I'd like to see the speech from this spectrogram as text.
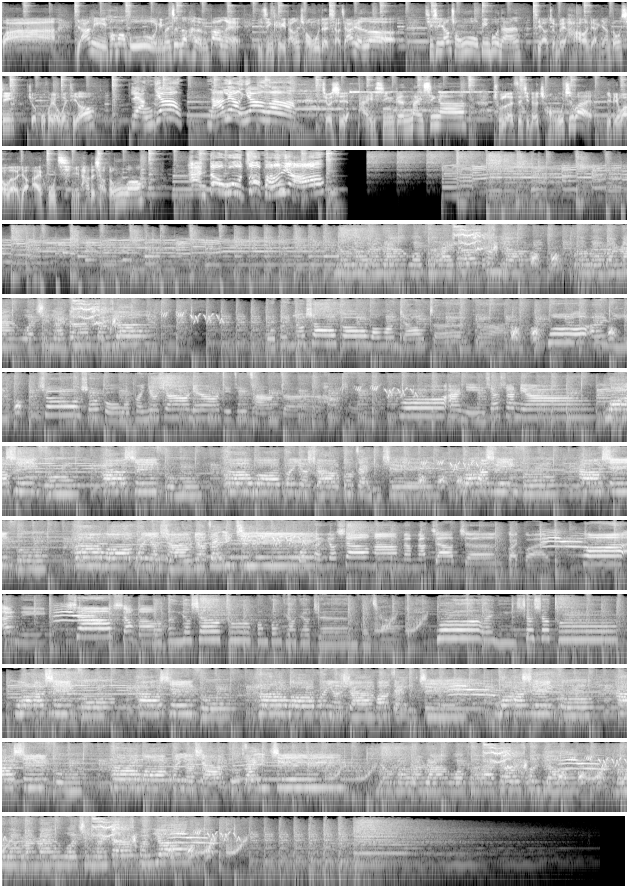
哇！雅米、胖胖虎，你们真的很棒哎，已经可以当宠物的小家人了。其实养宠物并不难，只要准备好两样东西，就不会有问题喽。两样？哪两样啊？就是爱心跟耐心啊。除了自己的宠物之外，也别忘了要爱护其他的小动物哦。和动物做朋友。我好幸福，好幸福，和我朋友小鸟在一起。我朋友小猫喵喵叫真乖乖，我爱你，小小猫。我朋友小兔蹦蹦跳跳真乖巧，我爱你，小小兔。我好幸福，好幸福，和我朋友小猫在一起。我好幸福，好幸福，和我朋友小兔在一起。柔柔软软，我可爱的朋友，柔柔软软，我亲爱的朋友。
